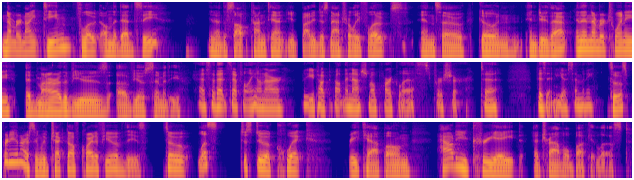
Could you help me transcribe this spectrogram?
Number 19, float on the Dead Sea. You know, the salt content, your body just naturally floats. And so go and, and do that. And then number 20, admire the views of Yosemite. Yeah, so that's definitely on our, you talked about the national park list for sure to visit Yosemite. So that's pretty interesting. We've checked off quite a few of these. So let's just do a quick recap on how do you create a travel bucket list?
